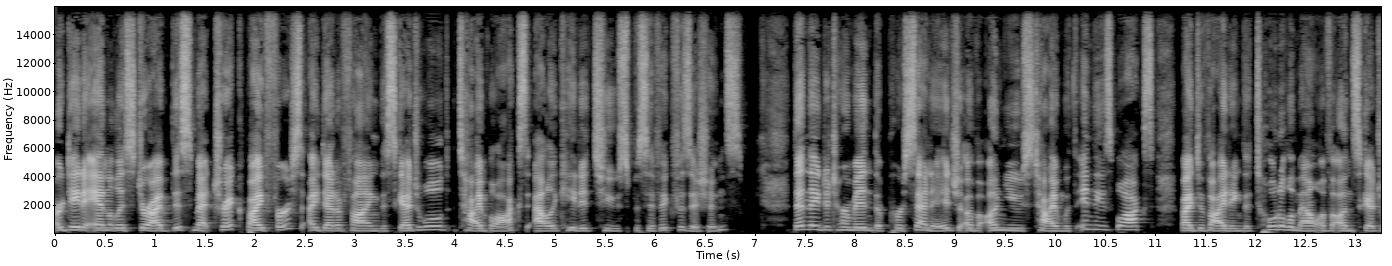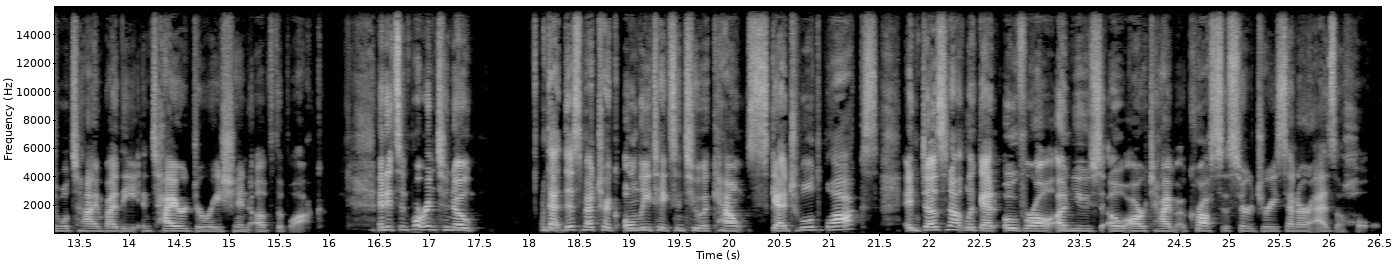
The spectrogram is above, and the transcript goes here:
Our data analysts derived this metric by first identifying the scheduled time blocks allocated to specific physicians. Then they determined the percentage of unused time within these blocks by dividing the total amount of unscheduled time by the entire duration of the block. And it's important to note that this metric only takes into account scheduled blocks and does not look at overall unused OR time across the surgery center as a whole.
